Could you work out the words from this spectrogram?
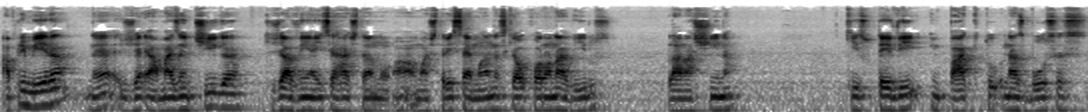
A primeira, né, é a mais antiga, que já vem aí se arrastando há umas três semanas, que é o coronavírus lá na China, que isso teve impacto nas bolsas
